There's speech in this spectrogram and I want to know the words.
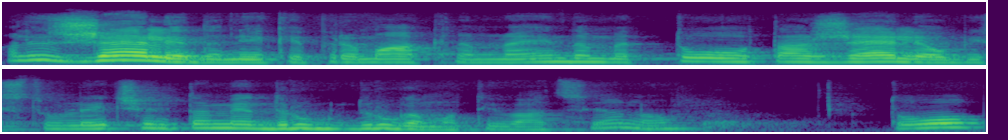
ali z želje, da nekaj premaknem ne? in da me to, ta želja v bistvu vleče in tam je drug, druga motivacija. No? To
